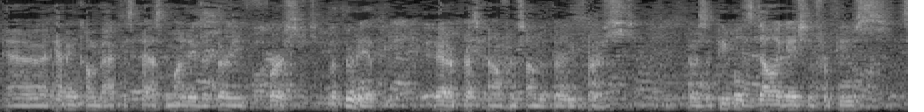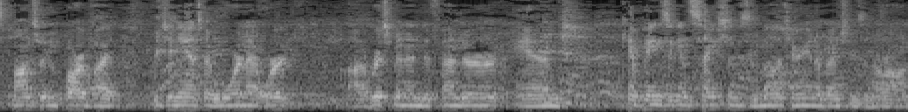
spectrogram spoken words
uh, having come back this past Monday, the 31st, the 30th. We had a press conference on the 31st. It was the People's Delegation for Peace, sponsored in part by Virginia Anti-War Network, uh, Richmond and Defender, and campaigns against sanctions and military interventions in Iran.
